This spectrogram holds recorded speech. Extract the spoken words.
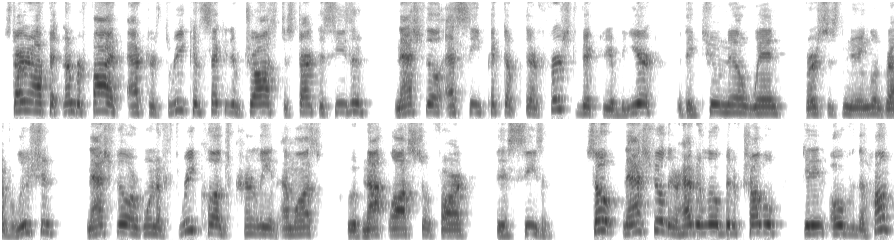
starting off at number five, after three consecutive draws to start the season, Nashville SC picked up their first victory of the year with a 2 0 win versus the New England Revolution. Nashville are one of three clubs currently in MLS who have not lost so far this season. So, Nashville, they were having a little bit of trouble getting over the hump.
